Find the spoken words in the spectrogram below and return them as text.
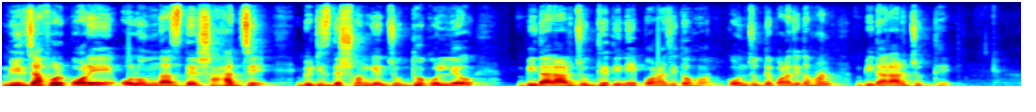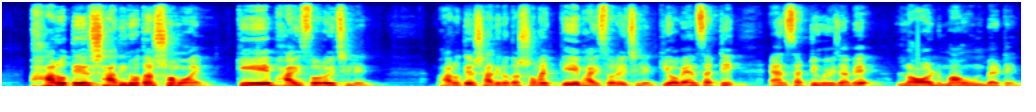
মীর জাফর পরে ওলন্দাজদের সাহায্যে ব্রিটিশদের সঙ্গে যুদ্ধ করলেও বিদারার যুদ্ধে তিনি পরাজিত হন। কোন যুদ্ধে পরাজিত হন? বিদারার যুদ্ধে। ভারতের স্বাধীনতার সময় কে ভাইসরয় ছিলেন? ভারতের স্বাধীনতার সময় কে ভাইসরয় ছিলেন? কী হবে অ্যান্সারটি? অ্যান্সারটি হয়ে যাবে লর্ড মাউন্ট ব্যাটেন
